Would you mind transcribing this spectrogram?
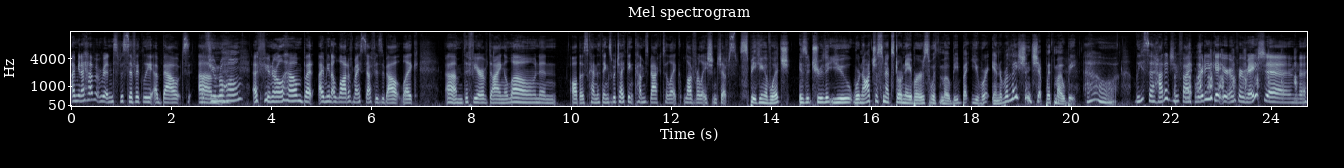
I mean, I haven't written specifically about um, A funeral home? a funeral home, but I mean, a lot of my stuff is about like um, the fear of dying alone and all those kind of things, which I think comes back to like love relationships. Speaking of which, is it true that you were not just next door neighbors with Moby, but you were in a relationship with Moby? Oh, Lisa, how did you find? Where do you get your information?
